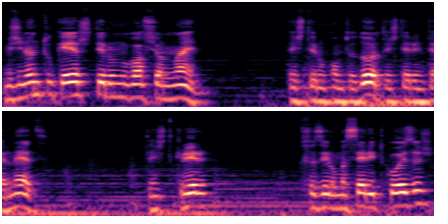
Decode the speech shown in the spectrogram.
Imaginando tu queres ter um negócio online. Tens de ter um computador, tens de ter internet. Tens de querer fazer uma série de coisas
